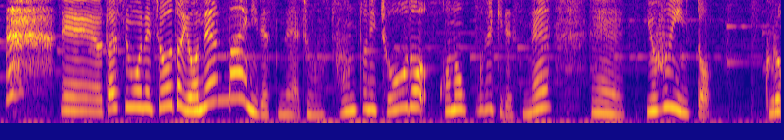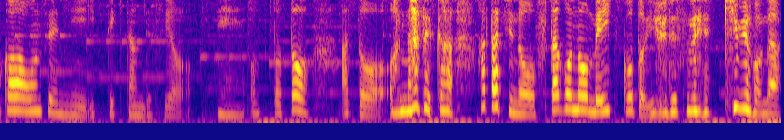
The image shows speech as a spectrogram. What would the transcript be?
えー、私もね、ちょうど4年前にですね、ちょ本当にちょうどこの時期ですね、えー、湯布院と黒川温泉に行ってきたんですよ。えー、夫と、あと、なぜか、二十歳の双子の姪っ子というですね、奇妙な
